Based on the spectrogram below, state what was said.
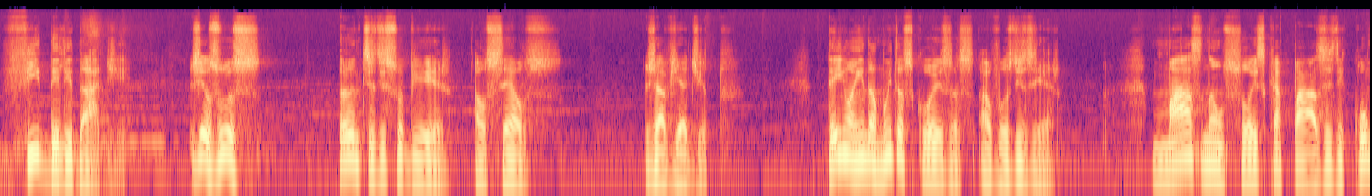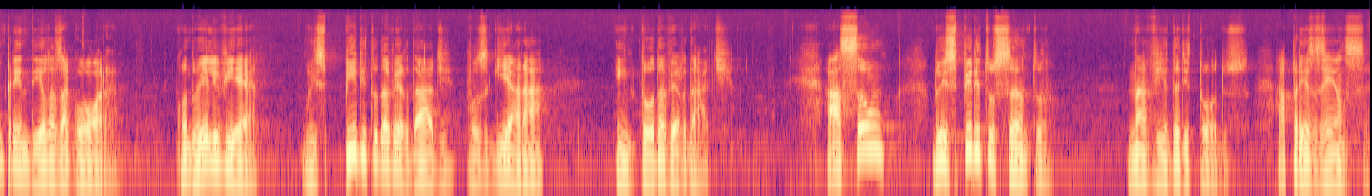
fidelidade. Jesus, antes de subir aos céus, já havia dito: Tenho ainda muitas coisas a vos dizer, mas não sois capazes de compreendê-las agora. Quando ele vier, o Espírito da Verdade vos guiará em toda a verdade. A ação do Espírito Santo na vida de todos, a presença.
